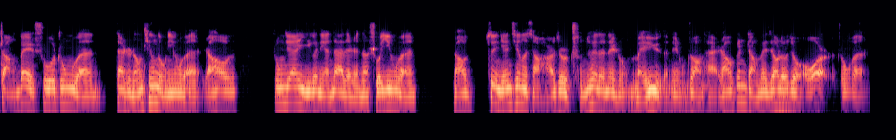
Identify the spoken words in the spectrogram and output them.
长辈说中文，但是能听懂英文，然后中间一个年代的人呢说英文，然后最年轻的小孩就是纯粹的那种美语的那种状态，然后跟长辈交流就偶尔的中文，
